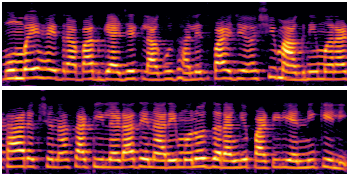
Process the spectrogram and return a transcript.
मुंबई हैदराबाद गॅजेट लागू झालेच पाहिजे अशी मागणी मराठा आरक्षणासाठी लढा देणारे मनोज जरांगे पाटील यांनी केली.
